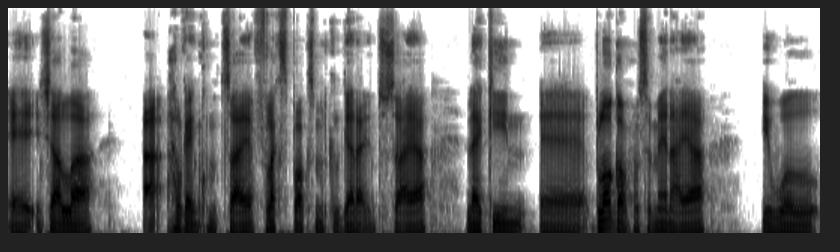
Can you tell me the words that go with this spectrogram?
Uh, insha allah halkan kuma tusaaya fluxbox marka la gaaraa in tusaaya laakiin blogga wuxuu sameynayaa. It will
